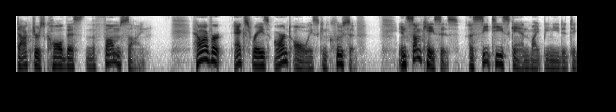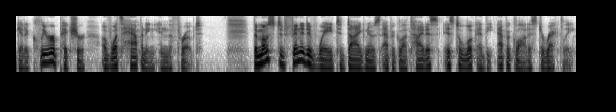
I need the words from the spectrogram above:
Doctors call this the thumb sign. However, x rays aren't always conclusive. In some cases, a CT scan might be needed to get a clearer picture of what's happening in the throat. The most definitive way to diagnose epiglottitis is to look at the epiglottis directly.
